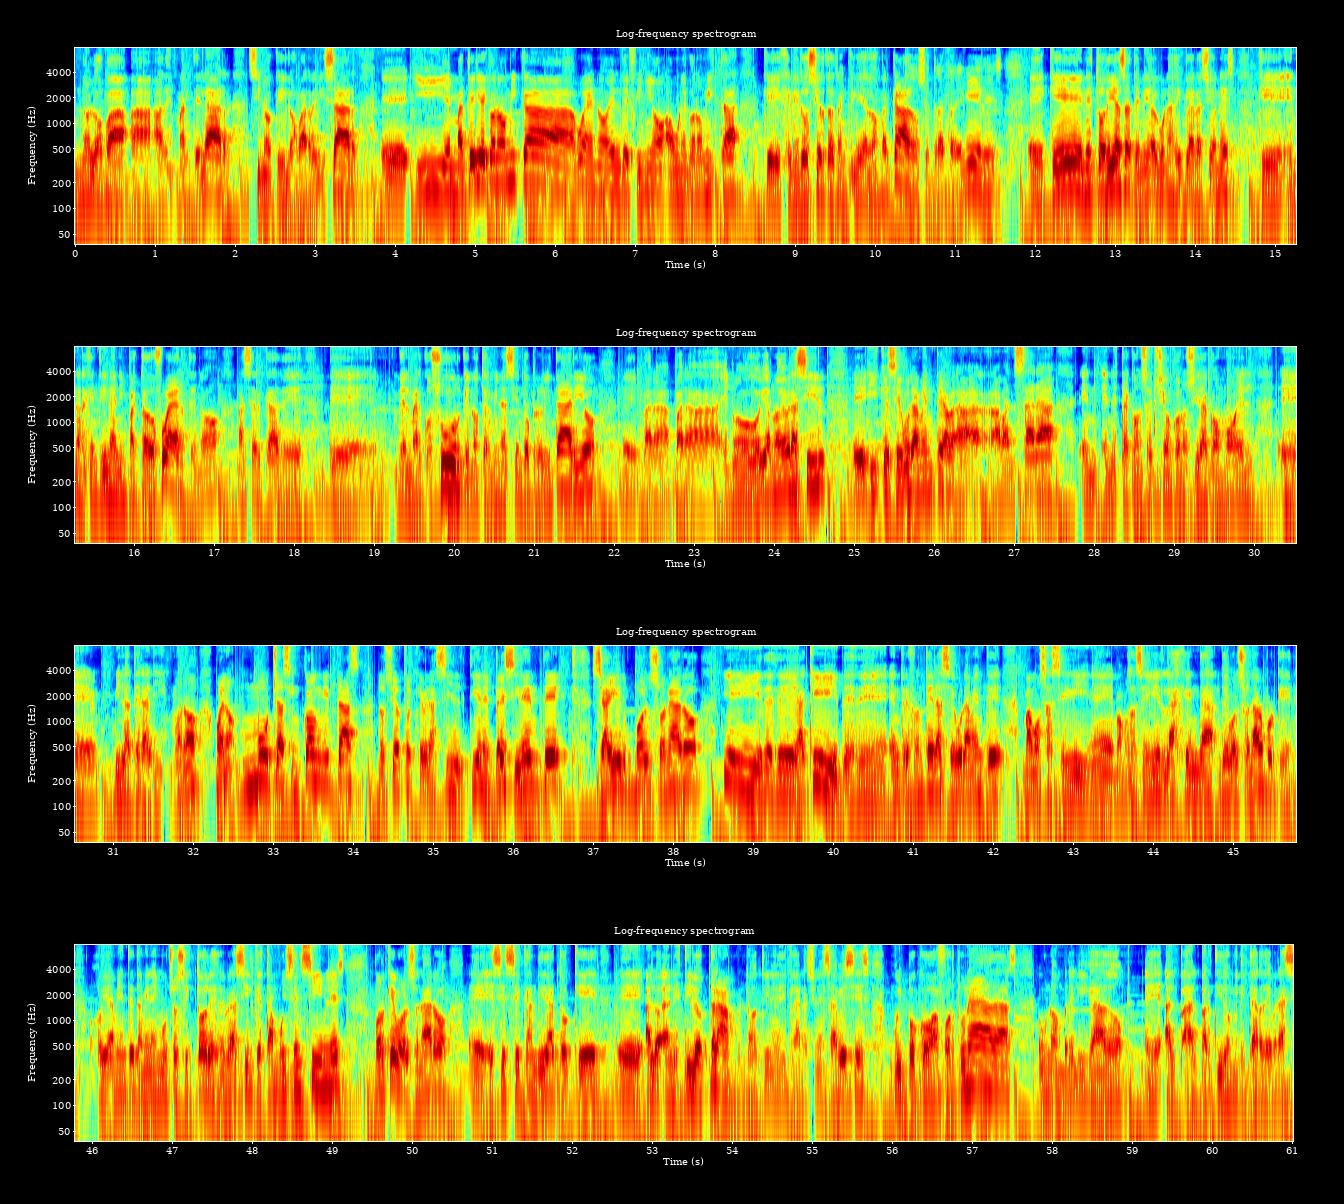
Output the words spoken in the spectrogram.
no los va a, a desmantelar, sino que los va a revisar. Eh, y en materia económica, bueno, él definió a un economista que generó cierta tranquilidad en los mercados, se trata de Guedes, eh, que en estos días ha tenido algunas declaraciones que en Argentina han impactado fuerte, ¿no? Acerca de, del Mercosur, que no termina siendo prioritario eh, para, para, el nuevo gobierno de Brasil y que seguramente avanzará en, en, esta concepción conocida como el bilateralismo. ¿no? Bueno, muchas incógnitas. Lo cierto es que Brasil tiene presidente, Jair Bolsonaro, y desde aquí, desde Entre Fronteras, seguramente vamos a seguir, ¿eh? vamos a seguir la agenda de Bolsonaro, porque obviamente también hay muchos sectores del Brasil que están muy sensibles, porque Bolsonaro eh, es ese candidato que eh, al, estilo Trump, ¿no? Tiene declaraciones a veces muy poco afortunadas, un hombre ligado al, al partido militar de Brasil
